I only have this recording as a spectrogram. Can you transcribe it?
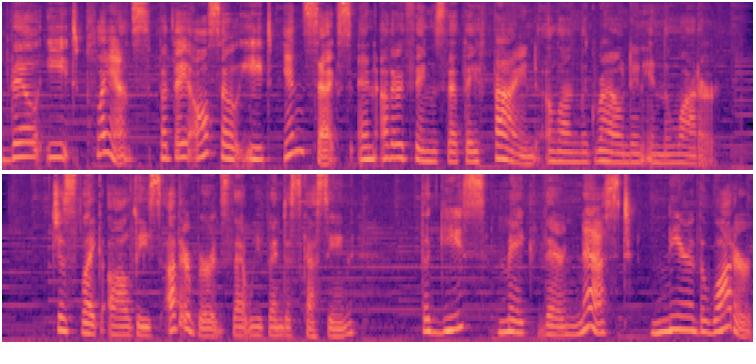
They'll eat plants, but they also eat insects and other things that they find along the ground and in the water. Just like all these other birds that we've been discussing, the geese make their nest near the water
